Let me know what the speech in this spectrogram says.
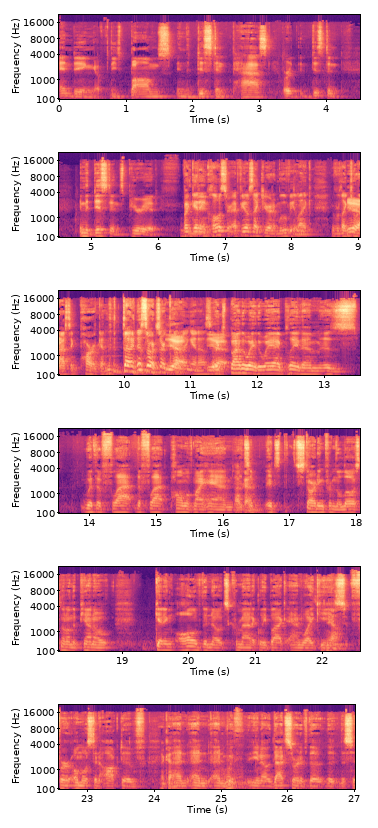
ending of these bombs in the distant past or distant in the distance period. But And getting then- closer, it feels like you're in a movie like like Yeah. Jurassic Park, and the dinosaurs are Yeah. coming. You us. Yeah. Which, by the way, the way I play them is with a flat, the flat palm of my hand. It's, Okay. a, it's starting from the lowest note on the piano, getting all of the notes chromatically black and white keys Yeah. for almost an octave, Okay. and and and hmm. with you know that's sort of the the the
